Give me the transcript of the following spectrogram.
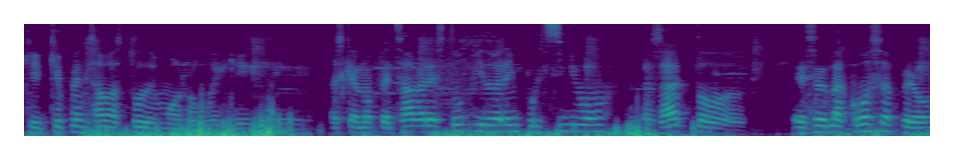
qué, qué pensabas tú de morro, güey? ¿Qué, qué- Es que no pensaba, era estúpido, era impulsivo, Exacto. esa es la cosa, pero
